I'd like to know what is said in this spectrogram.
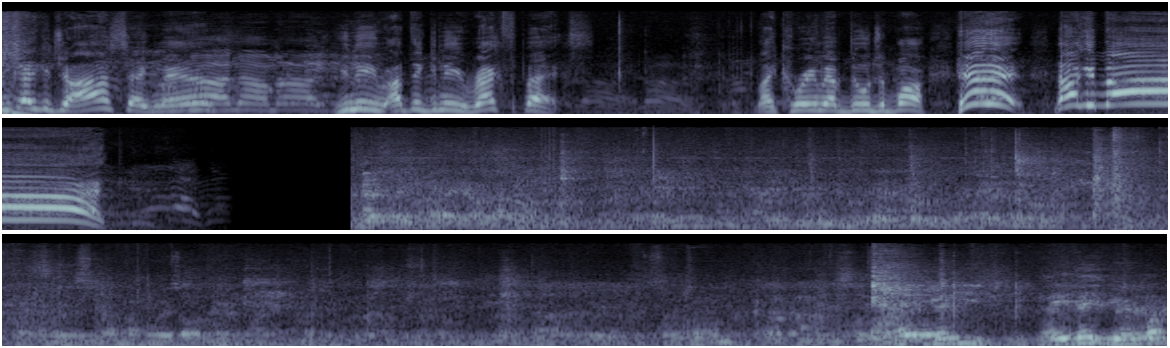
You gotta get your eyes checked, man. No, no, man. You need. I think you need rec specs. Like Kareem Abdul-Jabbar. Hit it! Knock it back! Hey, hey, you know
